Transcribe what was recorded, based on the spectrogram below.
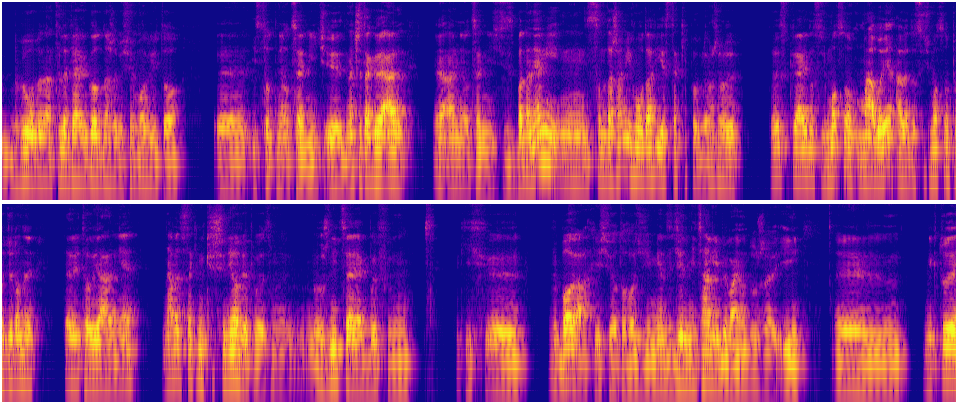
byłoby na tyle wiarygodne, żebyśmy mogli to E, istotnie ocenić, e, znaczy tak real, realnie ocenić. Z badaniami, z sondażami w Mołdawii jest taki problem, że to jest kraj dosyć mocno mały, ale dosyć mocno podzielony terytorialnie. Nawet w takim Kiszyniowie powiedzmy, różnice jakby w mm, takich e, wyborach, jeśli o to chodzi, między dzielnicami bywają duże i niektóre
